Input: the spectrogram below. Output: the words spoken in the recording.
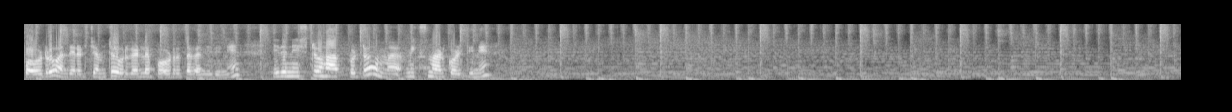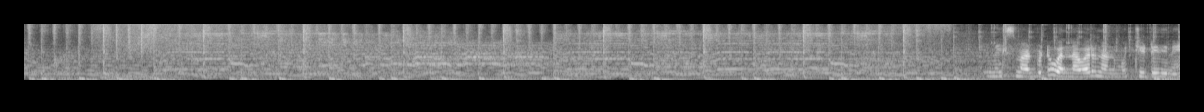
ಪೌಡ್ರು ಒಂದೆರಡು ಚಮಚ ಹುರ್ಗಡ್ಲೆ ಪೌಡ್ರು ತಗೊಂಡಿದ್ದೀನಿ ಇದನ್ನಿಷ್ಟು ಹಾಕ್ಬಿಟ್ಟು ಮಿಕ್ಸ್ ಮಾಡ್ಕೊಳ್ತೀನಿ. ಮಿಕ್ಸ್ ಮಾಡಿಬಿಟ್ಟು ಒನ್ ಅವರ್ ನಾನು ಮುಚ್ಚಿಟ್ಟಿದ್ದೀನಿ.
